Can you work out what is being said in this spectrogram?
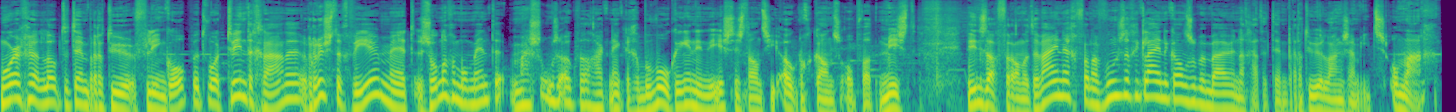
Morgen loopt de temperatuur flink op. Het wordt 20 graden, rustig weer met zonnige momenten... maar soms ook wel hardnekkige bewolking... en in de eerste instantie ook nog kans op wat mist. Dinsdag verandert te weinig, vanaf woensdag een kleine kans op een bui... en dan gaat de temperatuur langzaam iets omlaag.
